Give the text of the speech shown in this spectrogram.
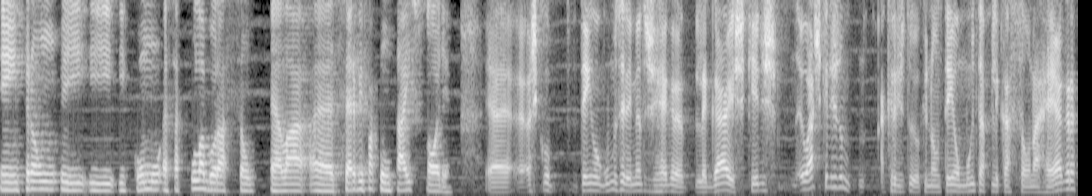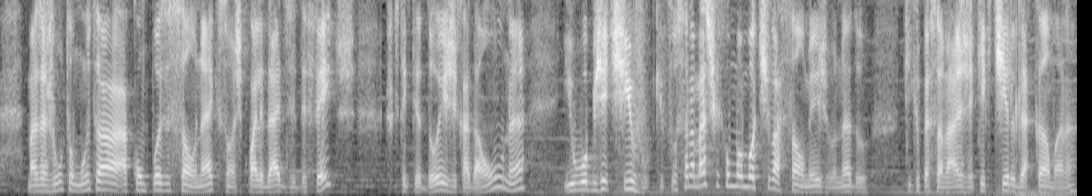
entram e, e, e, como essa colaboração ela é, serve para contar a história. É, acho que tem alguns elementos de regra legais que eles, eu acho que eles não, acredito eu, que não tenham muita aplicação na regra, mas ajuntam muito a, a composição, né, que são as qualidades e defeitos. Acho que tem que ter dois de cada um, né? E o objetivo, que funciona mais que como uma motivação mesmo, né, do que, que o personagem, o que, que tira da cama, né?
